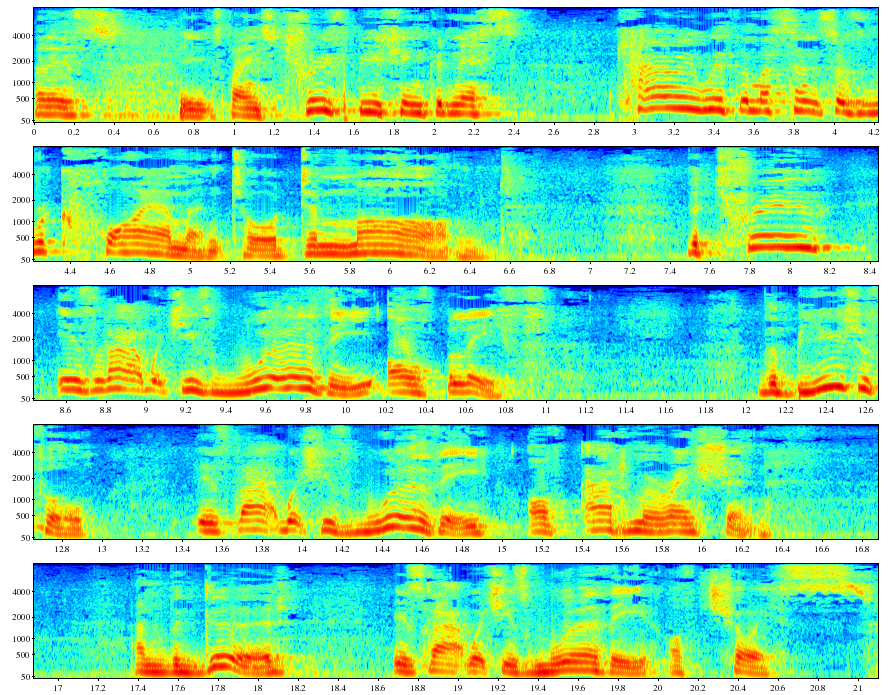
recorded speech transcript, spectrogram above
Is, he explains truth, beauty, and goodness carry with them a sense of requirement or demand. The true is that which is worthy of belief. The beautiful is that which is worthy of admiration. And the good is that which is worthy of choice.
